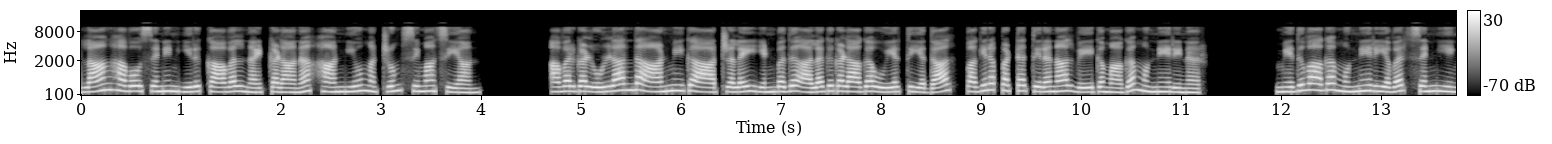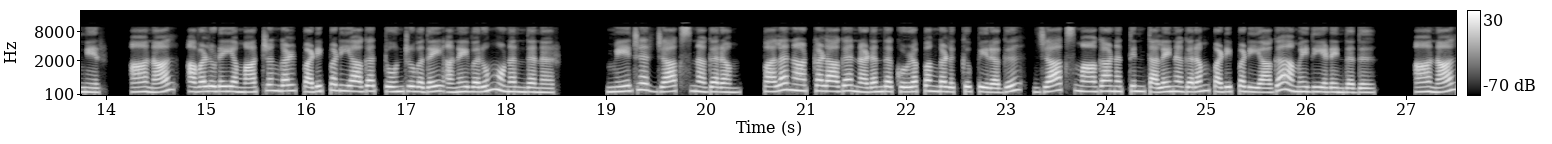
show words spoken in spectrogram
லாங் ஹவோசெனின் இரு காவல் நைட்களான ஹான்யூ மற்றும் சிமாசியான் அவர்கள் உள்ளார்ந்த ஆன்மீக ஆற்றலை எண்பது அலகுகளாக உயர்த்தியதால் பகிரப்பட்ட திறனால் வேகமாக முன்னேறினர். மெதுவாக முன்னேறியவர் சென் இனிர் ஆனால் அவளுடைய மாற்றங்கள் படிப்படியாக தோன்றுவதை அனைவரும் உணர்ந்தனர். மேஜர் ஜாக்ஸ் நகரம். பல நாட்களாக நடந்த குழப்பங்களுக்கு பிறகு ஜாக்ஸ் மாகாணத்தின் தலைநகரம் படிப்படியாக அமைதியடைந்தது. ஆனால்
